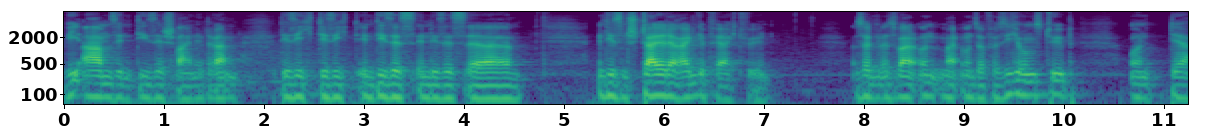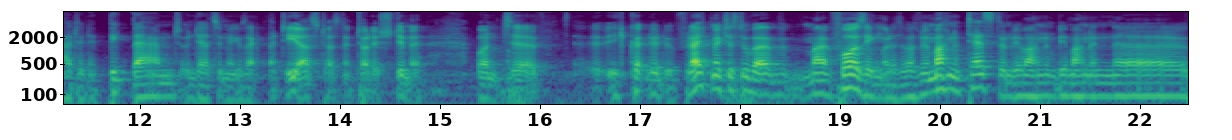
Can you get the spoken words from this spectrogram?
wie arm sind diese Schweine dran, die sich, die sich in dieses, in dieses, äh, in diesen Stall da reingepfercht fühlen. Also das war unser Versicherungstyp und der hatte eine Big Band und der hat zu mir gesagt, Matthias, du hast eine tolle Stimme. Und äh, ich könnte, vielleicht möchtest du mal, vorsingen oder sowas. Wir machen einen Test und wir machen, wir machen ein äh,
